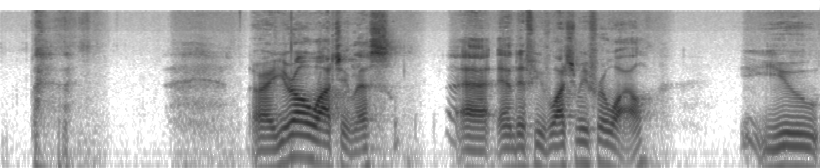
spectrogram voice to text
all right, you're all watching this, uh, and if you've watched me for a while, you,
